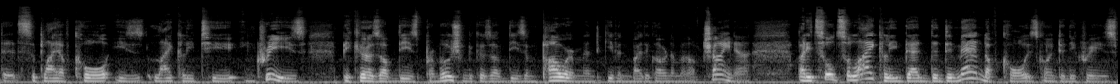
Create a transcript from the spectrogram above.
the supply of coal is likely to increase because of this promotion, because of this empowerment given by the government of China, but it's also likely that the demand of coal is going to decrease.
